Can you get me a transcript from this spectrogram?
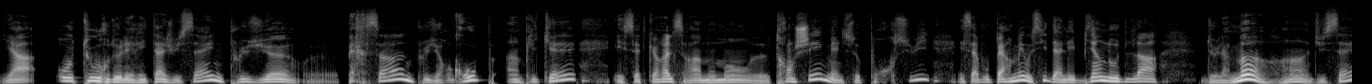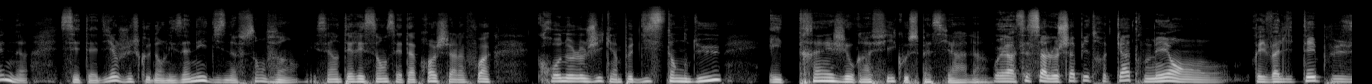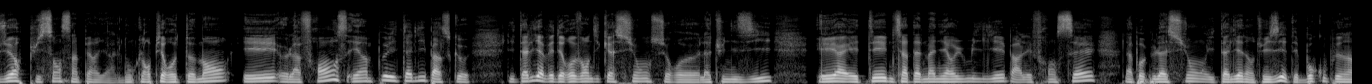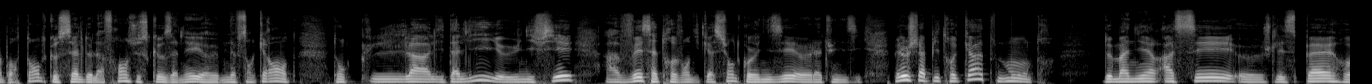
il y a autour de l'héritage Hussein plusieurs euh, personnes, plusieurs groupes impliqués, et cette querelle sera un moment euh, tranché, mais elle se poursuit, et ça vous permet aussi d'aller bien au-delà de la mort hein, d'Hussein, c'est-à-dire jusque dans les années 1920. Et c'est intéressant cette approche à la fois chronologique un peu distendue et très géographique ou spatiale. Voilà, c'est ça, le chapitre 4 met en rivalité plusieurs puissances impériales. Donc l'Empire ottoman et euh, la France et un peu l'Italie parce que l'Italie avait des revendications sur euh, la Tunisie et a été d'une certaine manière humiliée par les Français. La population italienne en Tunisie était beaucoup plus importante que celle de la France jusqu'aux années 1940. Euh, Donc l'Italie unifiée avait cette revendication de coloniser la Tunisie. Mais le chapitre 4 montre de manière assez, je l'espère,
